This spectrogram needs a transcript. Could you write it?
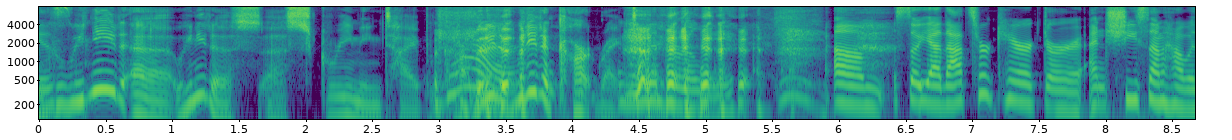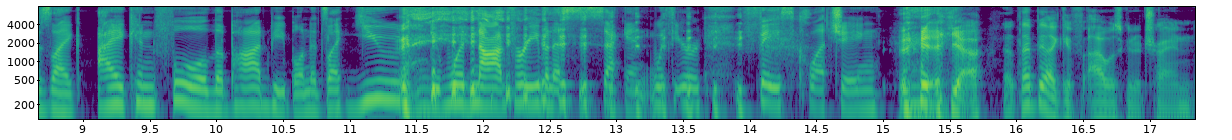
It's like, we need a we need a, s- a screaming type. We, need a, we need a Cartwright type. literally. Um, so yeah, that's her character, and she somehow is like, I can fool the pod people, and it's like you would not for even a second with your face clutching. yeah. That'd be like if I was going to try and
